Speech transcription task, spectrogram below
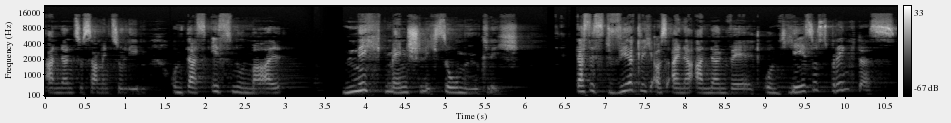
anderen zusammenzuleben. Und das ist nun mal nicht menschlich so möglich. Das ist wirklich aus einer anderen Welt. Und Jesus bringt das.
